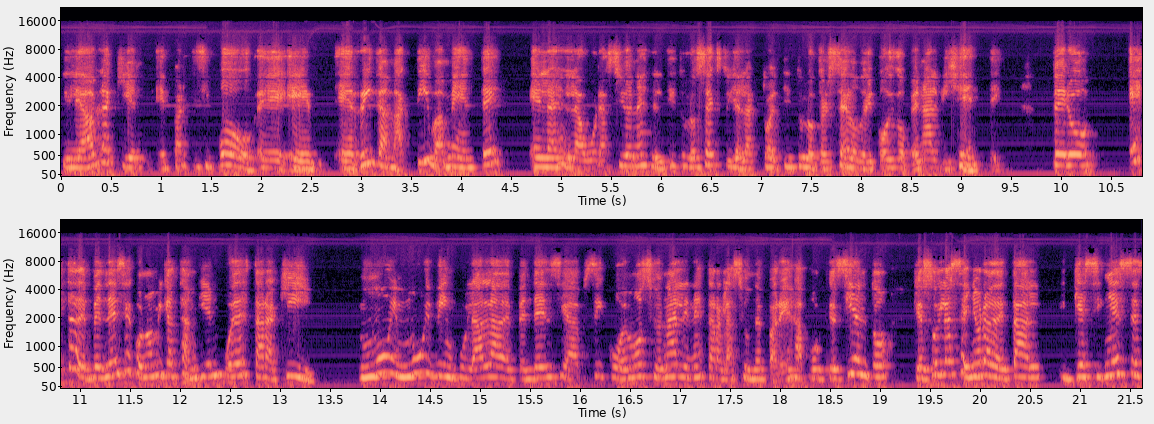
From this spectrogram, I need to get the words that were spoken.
Y le habla quien eh, participó eh, eh, eh, rica activamente en las elaboraciones del título sexto y el actual título tercero del Código Penal vigente. Pero esta dependencia económica también puede estar aquí, muy, muy vinculada a la dependencia psicoemocional en esta relación de pareja, porque siento que soy la señora de tal y que sin ese,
